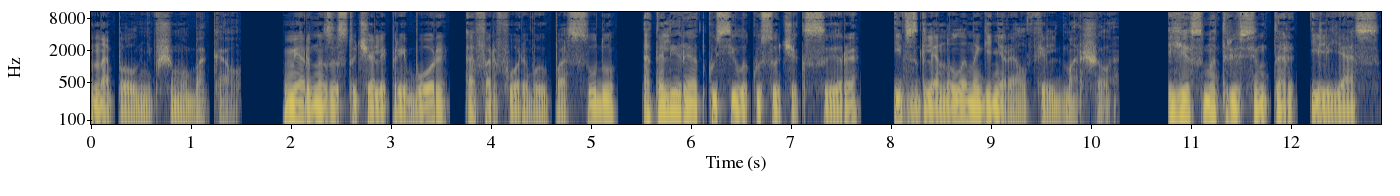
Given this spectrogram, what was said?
наполнившему бокал. Мерно застучали приборы, а фарфоровую посуду, а Талира откусила кусочек сыра и взглянула на генерал-фельдмаршала. «Я смотрю, Синтар Ильяс,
